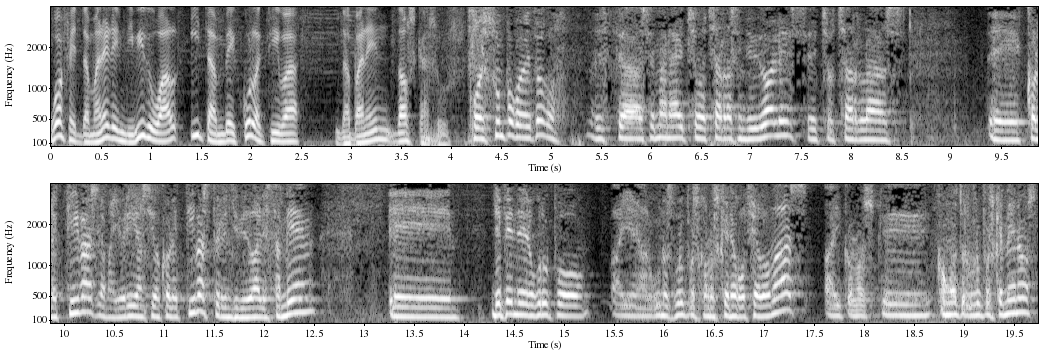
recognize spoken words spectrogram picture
Ho ha fet de manera individual i també col·lectiva, depenent dels casos. Pues un poco de todo. Esta semana he hecho charlas individuales, he hecho charlas eh, colectivas, la mayoría han sido colectivas, pero individuales también. Eh, depende del grupo, hay algunos grupos con los que he negociado más, hay con, los que, con otros grupos que menos.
